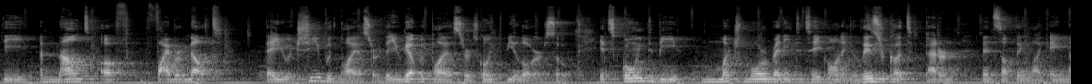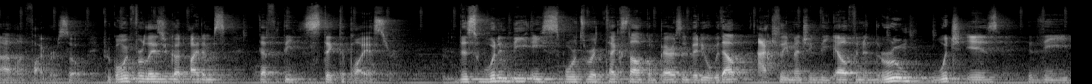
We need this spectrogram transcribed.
the amount of fiber melt that you achieve with polyester, that you get with polyester, is going to be lower. So it's going to be much more ready to take on a laser cut pattern than something like a nylon fiber. So if you're going for laser cut items, definitely stick to polyester. This wouldn't be a sportswear textile comparison video without actually mentioning the elephant in the room, which is the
